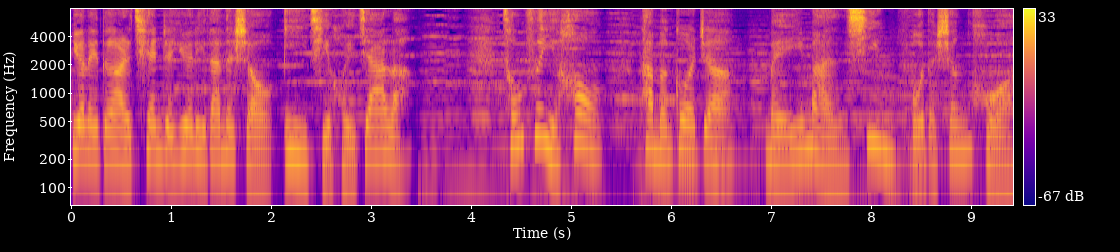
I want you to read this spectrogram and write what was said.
约雷德尔牵着约丽丹的手一起回家了。从此以后，他们过着美满幸福的生活。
